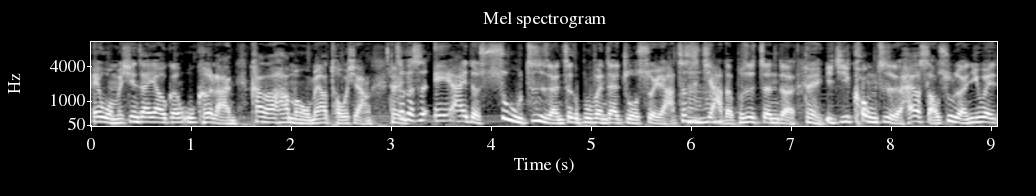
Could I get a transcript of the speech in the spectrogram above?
哎，我们现在要跟乌克兰看到他们，我们要投降。这个是 AI 的数字人这个部分在作祟啊，这是假的，不是真的。对，以及控制，还有少数人因为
